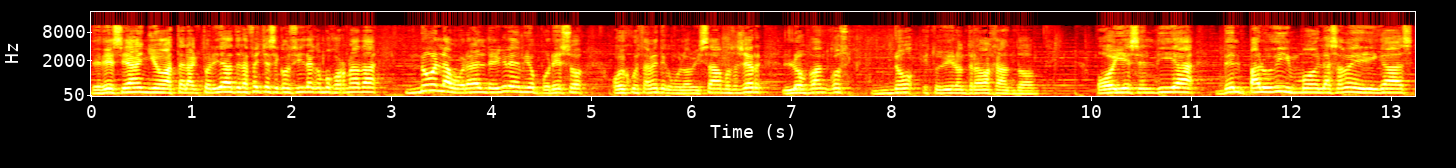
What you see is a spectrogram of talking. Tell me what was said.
Desde ese año hasta la actualidad de la fecha se considera como jornada no laboral del gremio. Por eso, hoy justamente como lo avisábamos ayer, los bancos no estuvieron trabajando. Hoy es el día del paludismo en las Américas.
